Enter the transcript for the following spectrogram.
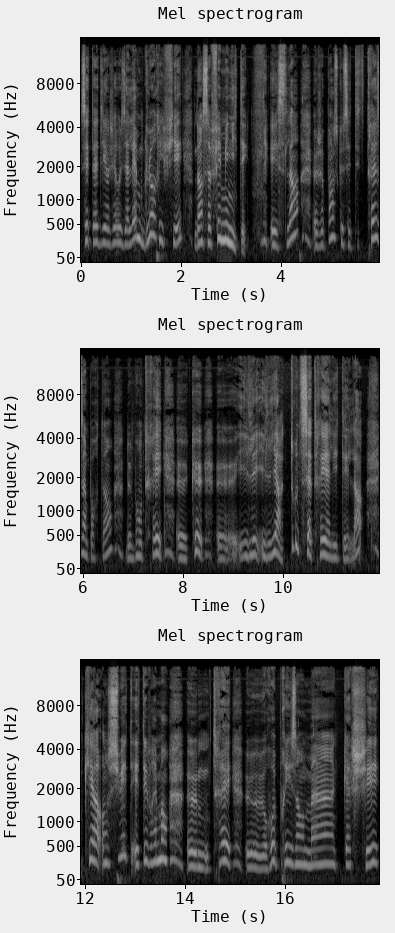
c'est-à-dire Jérusalem glorifiée dans sa féminité. Et cela, je pense que c'était très important de montrer euh, que euh, il, y a toute cette réalité là qui a ensuite été vraiment euh, très reprise en main, cachée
